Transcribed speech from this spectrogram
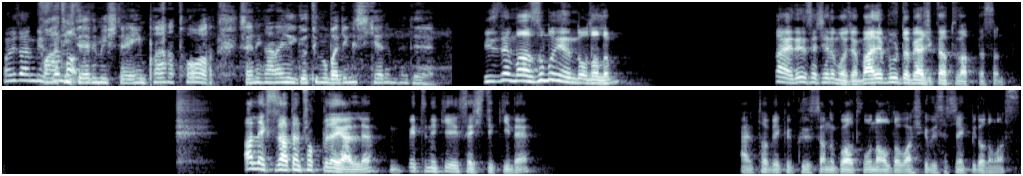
O yüzden biz de, Fatih ma- Terim işte imparator. Senin anayı götünü bacını sikerim dedi. biz de mazlumun yanında olalım. Snyder'i seçelim hocam. Bari burada birazcık daha tur atlasın. Alex zaten çok bile geldi. Metin 2'yi seçtik yine. Yani tabii ki Cristiano Ronaldo başka bir seçenek bile olamaz.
